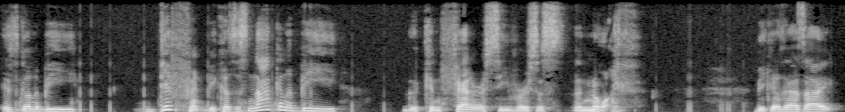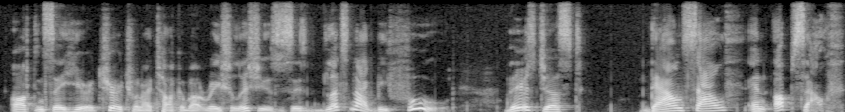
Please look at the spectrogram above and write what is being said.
is going to be different because it's not going to be the Confederacy versus the North. Because as I often say here at church when I talk about racial issues, it says, let's not be fooled. There's just down south and up south.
